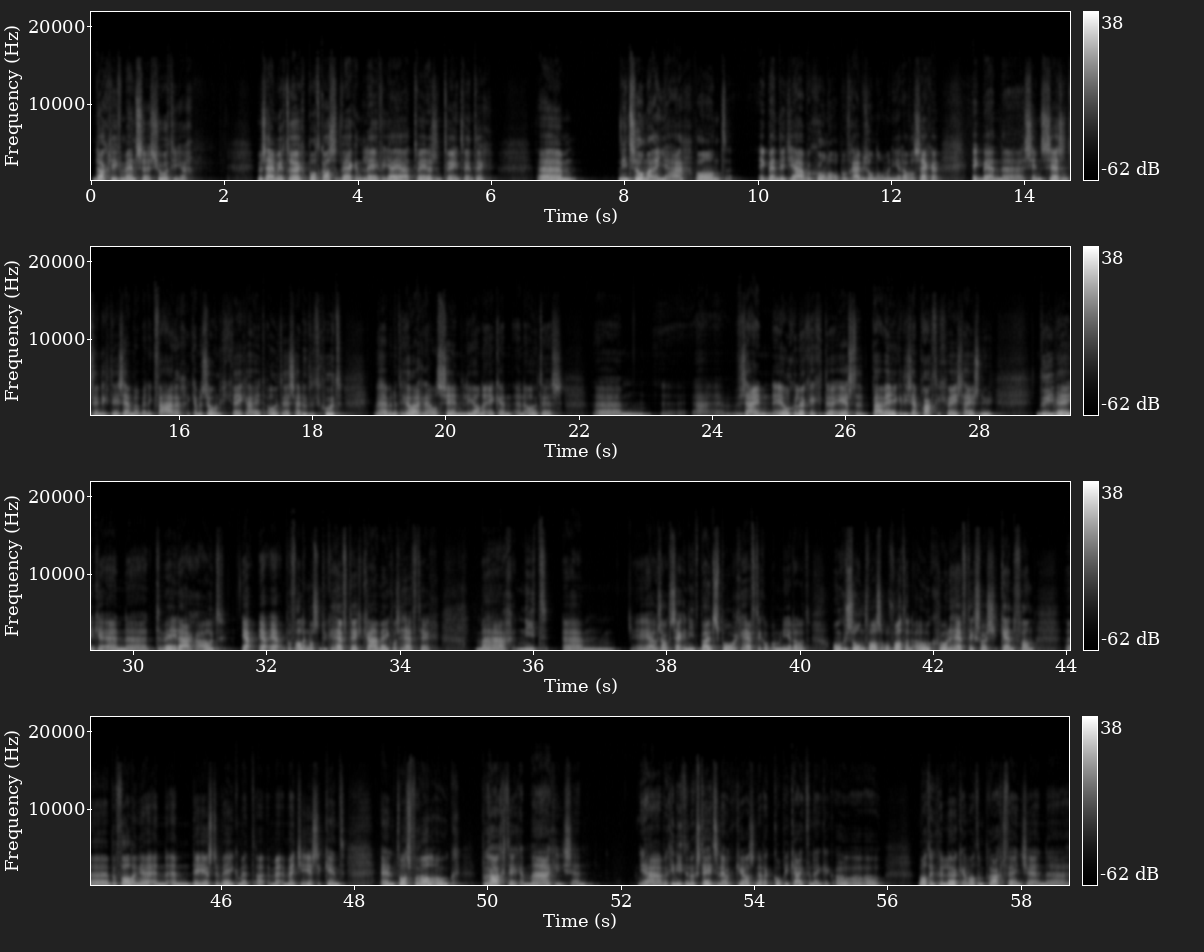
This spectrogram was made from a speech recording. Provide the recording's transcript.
Dag lieve mensen, Short hier. We zijn weer terug, podcast Het Werkende Leven. Ja, ja, 2022. Ehm, niet zomaar een jaar, want ik ben dit jaar begonnen op een vrij bijzondere manier. Dat wil zeggen, ik ben uh, sinds 26 december ben ik vader. Ik heb een zoon gekregen, hij heet Otis, hij doet het goed. We hebben het heel erg naar ons zin, Lianne, ik en, en Otis. Um, ja, we zijn heel gelukkig. De eerste paar weken die zijn prachtig geweest. Hij is nu drie weken en uh, twee dagen oud. Ja, ja, ja, bevalling was natuurlijk heftig. Kraanweek was heftig. Maar niet, um, ja, hoe zou ik het zeggen, niet buitensporig heftig op een manier dat het ongezond was of wat dan ook. Gewoon heftig zoals je kent van uh, bevallingen en, en de eerste week met, uh, met, je eerste kind. En het was vooral ook prachtig en magisch. En ja, we genieten nog steeds. En elke keer als ik naar dat koppie kijk, dan denk ik, oh, oh, oh. Wat een geluk en wat een prachtventje. En uh,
